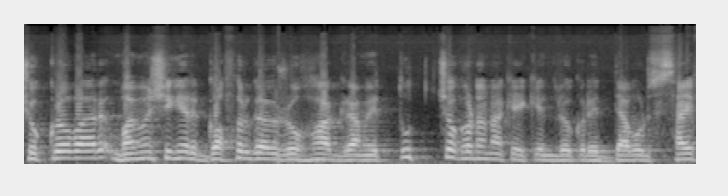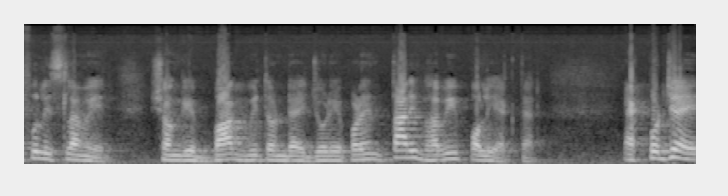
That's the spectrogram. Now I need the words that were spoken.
শুক্রবার ময়মনসিংহের গফরগাঁও রোহা গ্রামের তুচ্ছ ঘটনাকে কেন্দ্র করে দেবর সাইফুল ইসলামের সঙ্গে বাঘ বিতণ্ডায় জড়িয়ে পড়েন তারই ভাবি পলি আক্তার। এক পর্যায়ে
